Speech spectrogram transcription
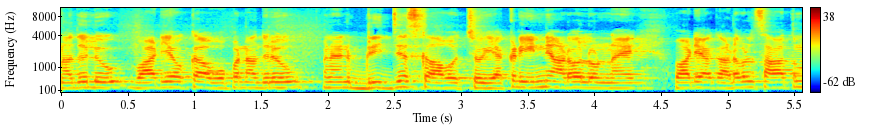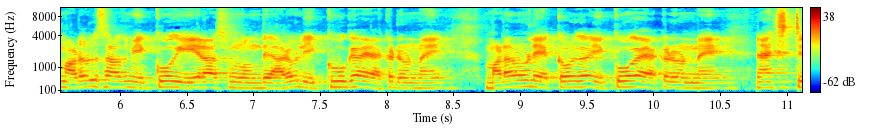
నదులు వాటి యొక్క ఉపనదులు అండ్ బ్రిడ్జెస్ కావచ్చు ఎక్కడ ఎన్ని అడవులు ఉన్నాయి వాటి యొక్క అడవుల శాతం అడవుల శాతం ఎక్కువగా ఏ రాష్ట్రంలో ఉంది అడవులు ఎక్కువగా ఎక్కడ ఉన్నాయి మడరవులు ఎక్కువగా ఎక్కువగా ఎక్కడ ఉన్నాయి నెక్స్ట్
